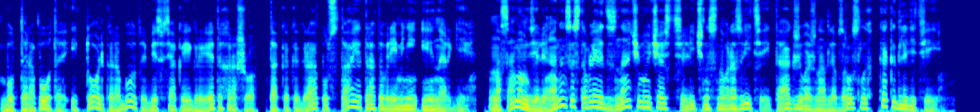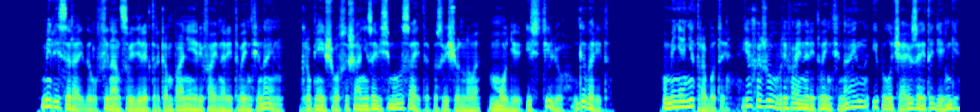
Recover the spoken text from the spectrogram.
Будто работа и только работа без всякой игры – это хорошо, так как игра – пустая трата времени и энергии. На самом деле она составляет значимую часть личностного развития и также важна для взрослых, как и для детей. Мелисса Райдл, финансовый директор компании Refinery 29, крупнейшего в США независимого сайта, посвященного моде и стилю, говорит, «У меня нет работы. Я хожу в Refinery 29 и получаю за это деньги.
